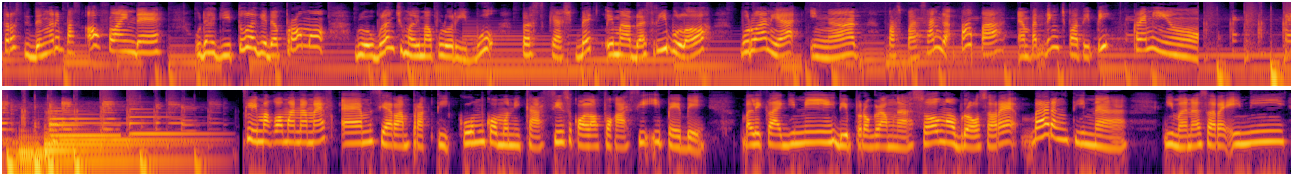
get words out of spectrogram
terus didengerin pas offline deh. Udah gitu lagi ada promo, 2 bulan cuma 50 ribu plus cashback 15 ribu loh. Buruan ya, ingat, pas-pasan gak apa-apa, yang penting Cepot TV Premium. 5,6 FM siaran praktikum komunikasi sekolah vokasi IPB. Balik lagi nih di program ngaso ngobrol sore bareng Tina. Gimana sore ini?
